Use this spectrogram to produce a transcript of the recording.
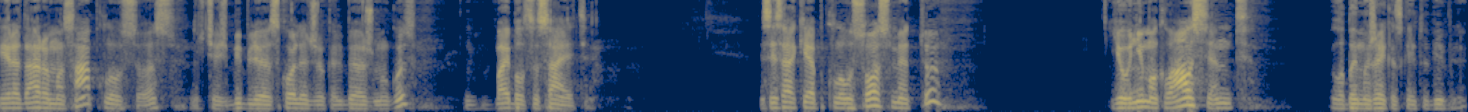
kai yra daromos apklausos, ir čia iš Biblijos koledžo kalbėjo žmogus, Bible Society, Jisai sakė, apklausos metu jaunimo klausiant, labai mažai kas skaito Bibliją.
